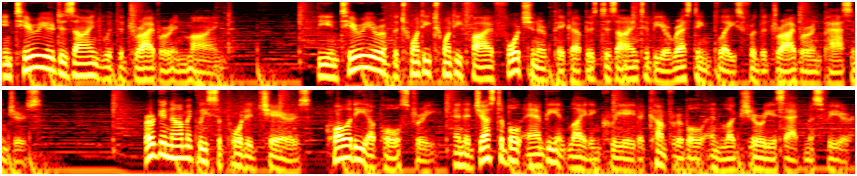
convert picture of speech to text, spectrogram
Interior designed with the driver in mind. The interior of the 2025 Fortuner pickup is designed to be a resting place for the driver and passengers. Ergonomically supported chairs, quality upholstery, and adjustable ambient lighting create a comfortable and luxurious atmosphere.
